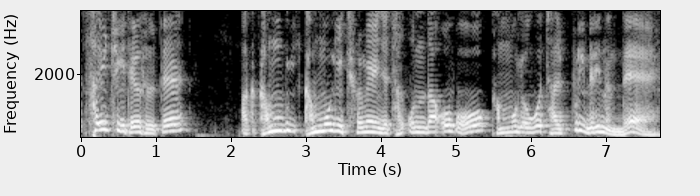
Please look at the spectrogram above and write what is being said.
사유축이 되었을 때 아까 감목이, 감목이 처음에 이제 잘 온다 오고, 감목이 오고 잘 뿌리 내리는데,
